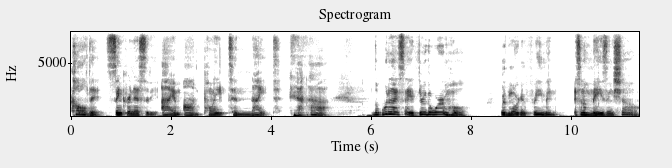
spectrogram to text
called it synchronicity. I am on point tonight. What did I say? Through the wormhole with Morgan Freeman. It's an amazing show.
